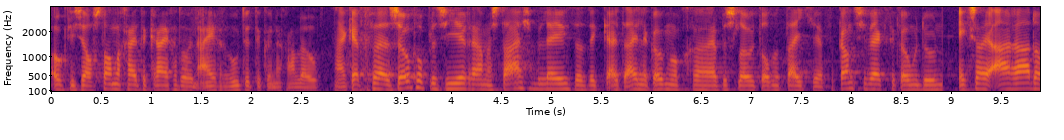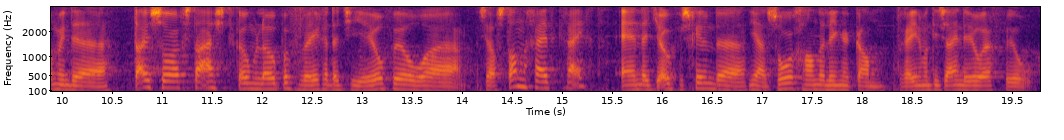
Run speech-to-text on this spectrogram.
ook die zelfstandigheid te krijgen door een eigen route te kunnen gaan lopen. Nou, ik heb uh, zoveel plezier aan mijn stage beleefd dat ik uiteindelijk ook nog uh, heb besloten om een tijdje vakantiewerk te komen doen. Ik zou je aanraden om in de thuiszorgstage te komen lopen vanwege dat je heel veel uh, zelfstandigheid krijgt. En dat je ook verschillende ja, zorghandelingen kan trainen, want die zijn er heel erg veel.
